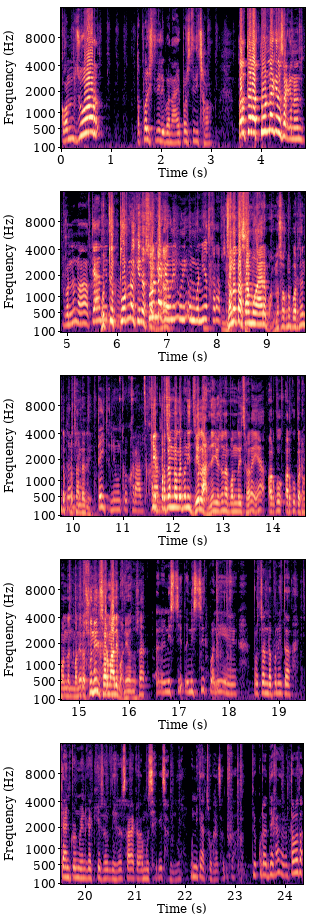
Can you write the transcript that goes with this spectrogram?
कमजोर त परिस्थितिले बनाए परिस्थिति छ। तर त्यसलाई तोड्न किन सकेनन् भन्नु न त्यहाँ त्यो तोड्न किन सकेन? उनको नियत खराब जनता सामु आएर भन्न सक्नु पर्थ्यो नि त प्रचण्डले। त्यही त नि उनको खराब के प्रचण्डले पनि जेल हाल्ने योजना बन्दैछ र यहाँ? अर्को अर्को गठबन्धन बनेर सुनिल शर्माले भनेअनुसार अनि निश्चित निश्चित पनि प्रचण्ड पनि त क्यान्टोनमेन्टका केसहरू देखेर सायकरा मुछेकै छन् नि। उनी कहाँ चोखा छन् त? त्यो कुरा देखायो। तपाईँ त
